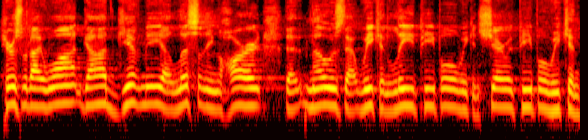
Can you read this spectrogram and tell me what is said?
Here's what I want God, give me a listening heart that knows that we can lead people, we can share with people, we can,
